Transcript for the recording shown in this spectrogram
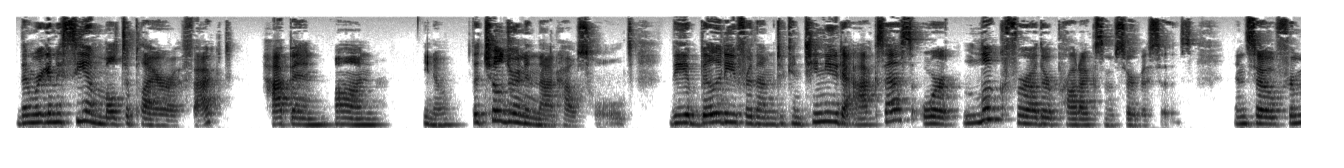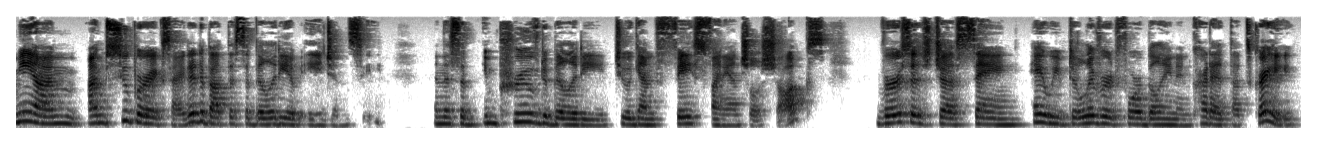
then we're going to see a multiplier effect happen on, you know, the children in that household, the ability for them to continue to access or look for other products and services. And so for me, I'm I'm super excited about this ability of agency and this improved ability to again face financial shocks versus just saying, "Hey, we've delivered 4 billion in credit, that's great."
